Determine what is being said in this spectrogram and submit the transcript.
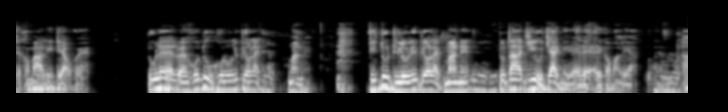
တက္ကမလေးတယောက်ပဲသူသူလည်းလွယ်ဟိုသူဟိုလိုလေးပြောလိုက်မှန်တယ် ဒီသူဒီလိုလေးပြောလိုက်မှန်တယ်သူသားအကြီးကိုကြိုက်နေတယ်တဲ့အဲ့ဒီကောင်မလေးကဒါ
